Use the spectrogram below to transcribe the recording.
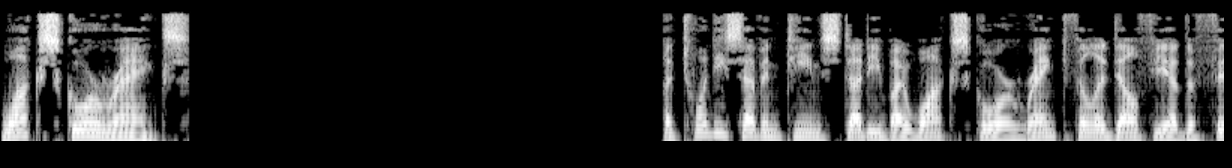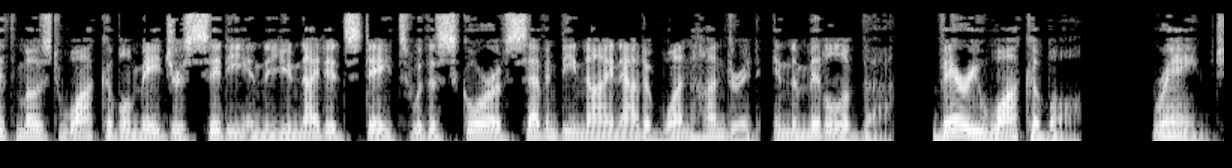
Walk score ranks A 2017 study by Walk Score ranked Philadelphia the fifth most walkable major city in the United States with a score of 79 out of 100, in the middle of the very walkable range.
